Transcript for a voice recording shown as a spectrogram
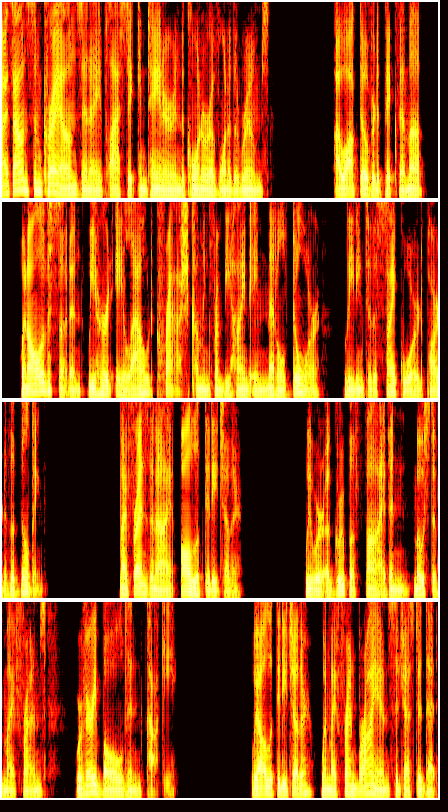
I found some crayons in a plastic container in the corner of one of the rooms. I walked over to pick them up when all of a sudden we heard a loud crash coming from behind a metal door leading to the psych ward part of the building. My friends and I all looked at each other. We were a group of five, and most of my friends were very bold and cocky. We all looked at each other when my friend Brian suggested that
